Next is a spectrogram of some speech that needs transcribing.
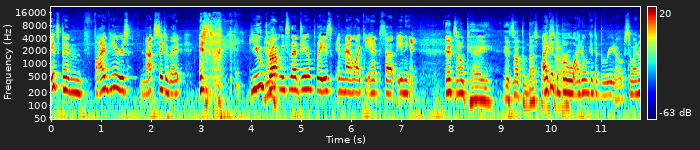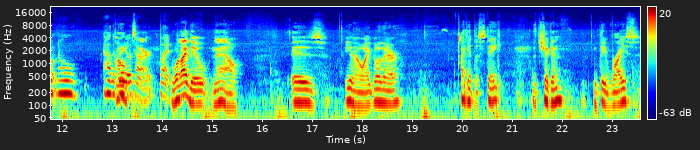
It's been five years, not sick of it. It's like you Yeah. brought me to that damn place, and now I can't stop eating it. It's okay. It's not the best place. I get the ever. bowl, I don't get the burrito, so I don't know how the Oh. burritos are. But What I do now is, you know, I go there, I get the steak, the chicken, the rice.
